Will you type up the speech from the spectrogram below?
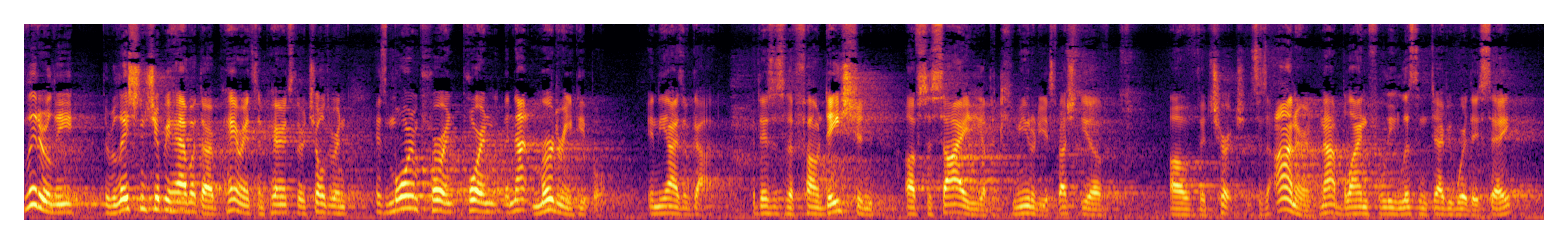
Literally, the relationship we have with our parents and parents of their children is more important, important than not murdering people in the eyes of God. But this is the foundation of society, of the community, especially of, of the church. It says honor, not blindly listen to every word they say,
